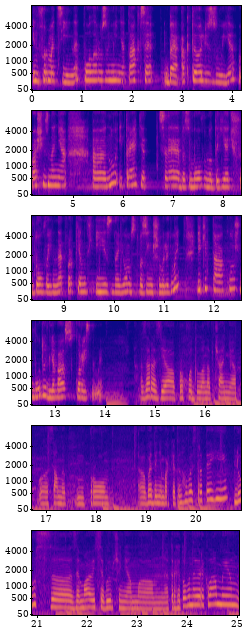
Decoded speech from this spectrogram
інформаційне поле розуміння. Так, це Б актуалізує ваші знання. Ну і третє. Це безумовно дає чудовий нетворкінг і знайомство з іншими людьми, які також будуть для вас корисними. Зараз я проходила навчання е, саме про е, ведення маркетингової стратегії, плюс е, займаюся вивченням таргетованої реклами.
